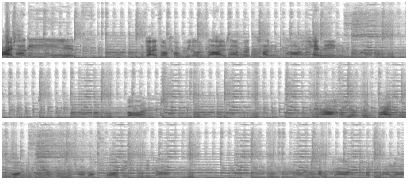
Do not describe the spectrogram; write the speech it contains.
weiter geht's. Und da ist auch schon wieder unser alter Bekannter Henning. Und ja, wir sind weit gekommen. Wir sind deshalb auch vorsichtiger. Und hab da trotz aller,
